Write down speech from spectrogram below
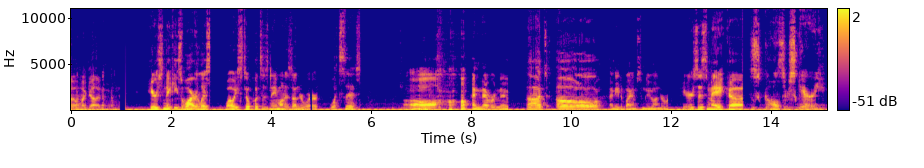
oh my god. Here's Nikki's wireless. Wow, he still puts his name on his underwear. What's this? Oh, I never knew. But oh, I need to buy him some new underwear. Here's his makeup. Skulls are scary.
